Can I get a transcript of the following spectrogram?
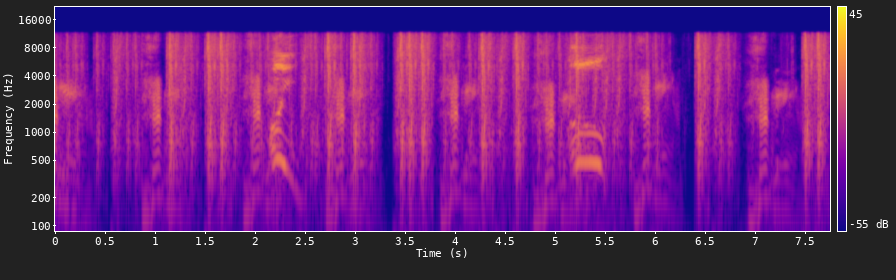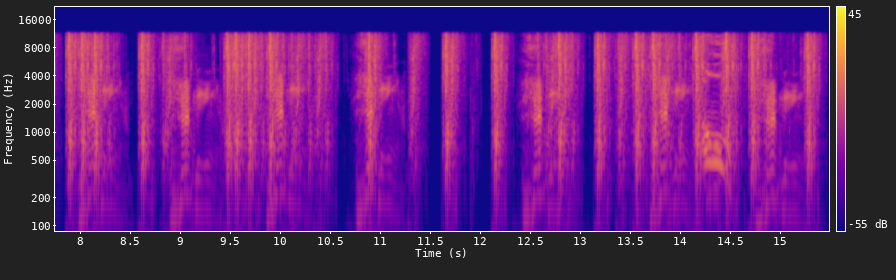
Oi! Ooh! Oh!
